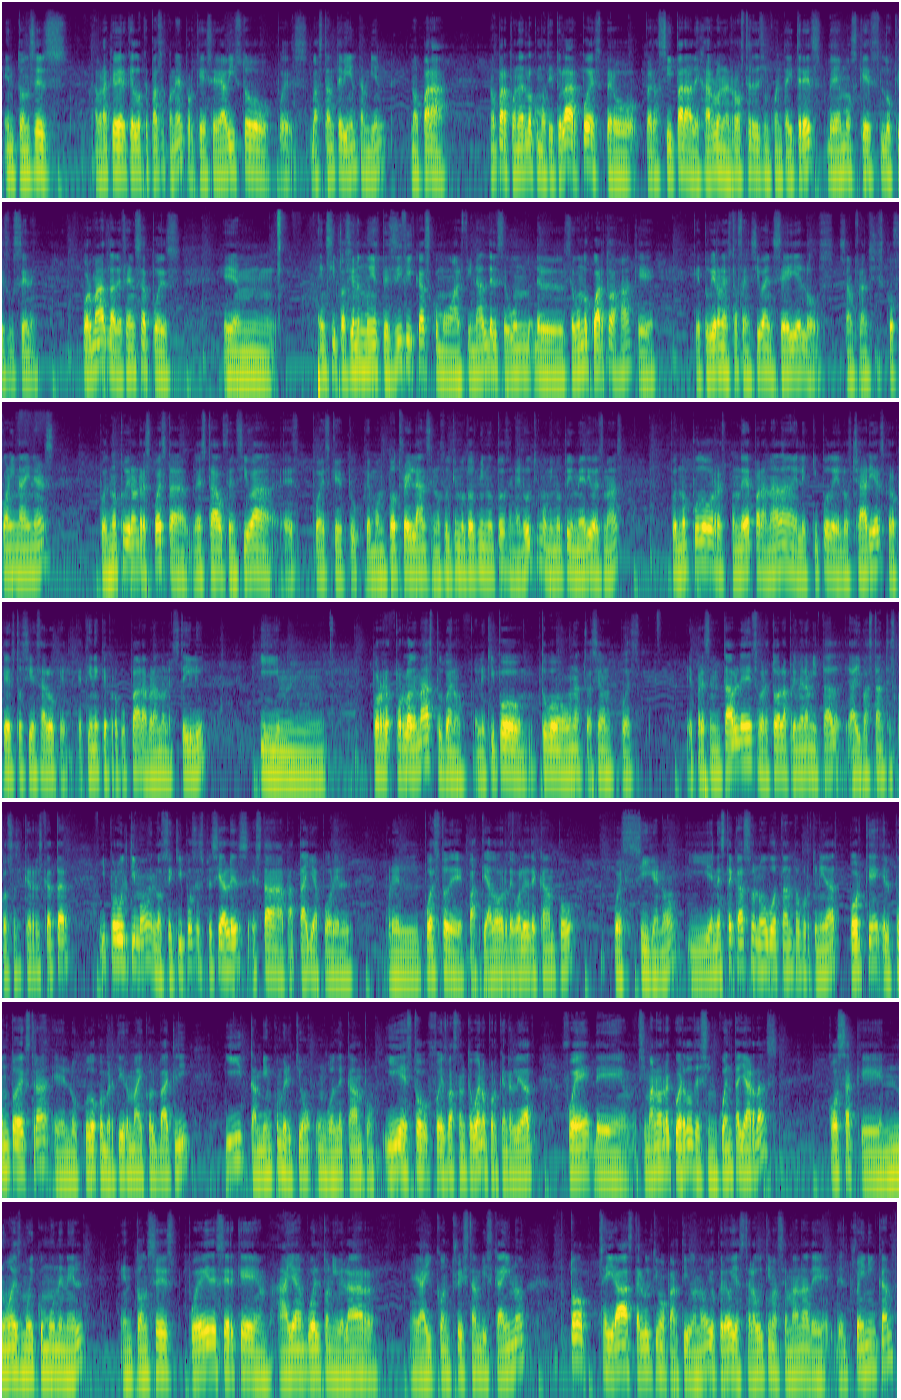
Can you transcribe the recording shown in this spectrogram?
Entonces habrá que ver qué es lo que pasa con él porque se ha visto pues bastante bien también, no para no para ponerlo como titular, pues, pero pero sí para dejarlo en el roster de 53, veremos qué es lo que sucede. Por más la defensa pues Em, en situaciones muy específicas, como al final del segundo, del segundo cuarto, ajá, que, tuvieron esta ofensiva en serie los San Francisco 49ers, pues no tuvieron respuesta. Esta ofensiva es, pues que, que montó Trey Lance en los últimos dos minutos, en el último minuto y medio es más, pues no pudo responder para nada el equipo de los Chargers. Creo que esto sí es algo que, que tiene que preocupar a Brandon Staley. Y mm, por, lo demás, pues bueno, el equipo tuvo una actuación pues eh, presentable, sobre todo la primera mitad, hay bastantes cosas que rescatar. Y por último, en los equipos especiales, esta batalla por el, por el puesto de pateador de goles de campo, pues sigue, ¿no? Y en este caso no hubo tanta oportunidad porque el punto extra eh, lo pudo convertir Michael Bagley y también convirtió un gol de campo. Y esto fue bastante bueno porque en realidad fue de, si mal no recuerdo, de 50 yardas, cosa que no es muy común en él. Entonces puede ser que haya vuelto a nivelar eh, ahí con Tristan Vizcaíno. Todo se hasta el último partido, ¿no? Yo creo, y hasta la última semana de, del training camp.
